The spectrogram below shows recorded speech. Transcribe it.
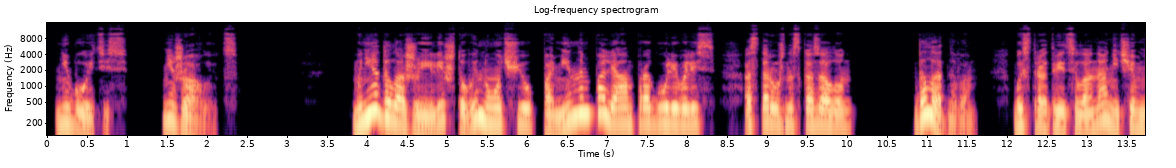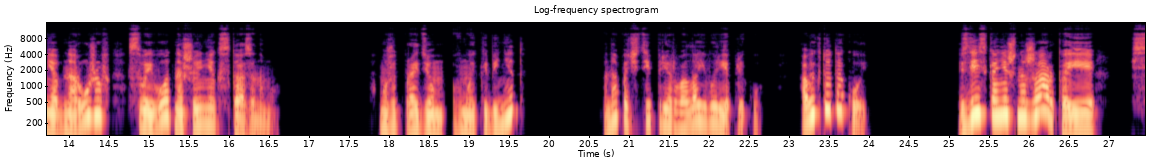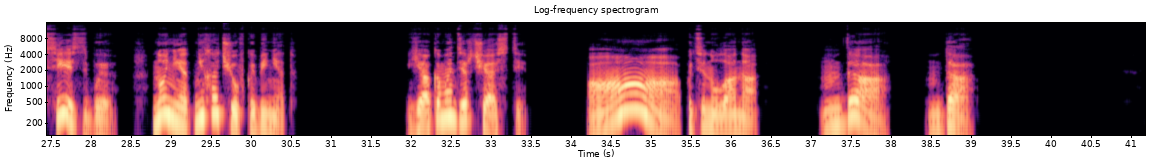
«Не бойтесь, не жалуются». «Мне доложили, что вы ночью по минным полям прогуливались», — осторожно сказал он. «Да ладно вам», — быстро ответила она, ничем не обнаружив своего отношения к сказанному. «Может, пройдем в мой кабинет?» Она почти прервала его реплику. «А вы кто такой?» «Здесь, конечно, жарко и сесть бы, но нет, не хочу в кабинет». «Я командир части» а, -а, -а потянула она. «Да, да».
